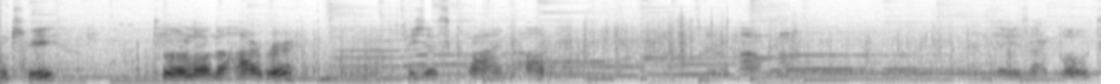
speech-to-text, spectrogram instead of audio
entry to Alona Harbor. We just climb up the mountain and there is our boat.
